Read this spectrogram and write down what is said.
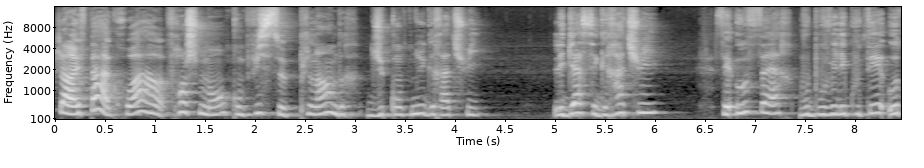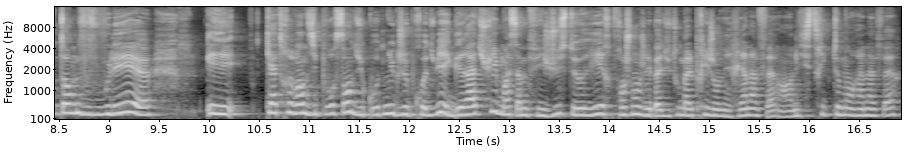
J'arrive pas à croire, franchement, qu'on puisse se plaindre du contenu gratuit. Les gars, c'est gratuit. C'est offert. Vous pouvez l'écouter autant que vous voulez. Euh, et 90% du contenu que je produis est gratuit. Moi, ça me fait juste rire. Franchement, je l'ai pas du tout mal pris. J'en ai rien à faire. Hein, strictement rien à faire.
